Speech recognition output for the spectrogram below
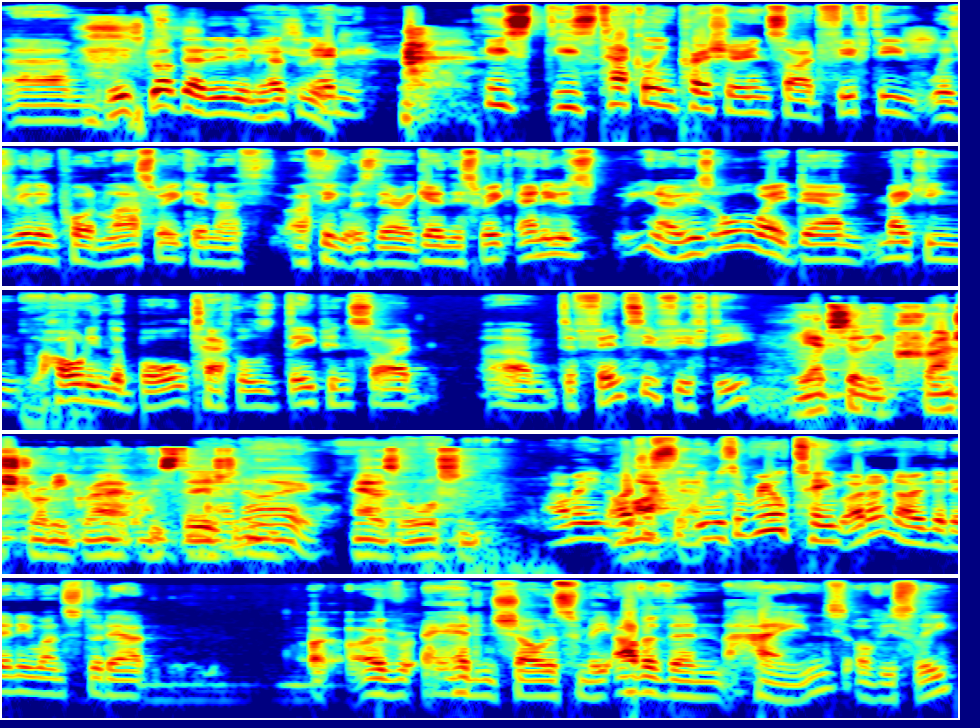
Um, He's got that in him, hasn't he? and he's he's tackling pressure inside fifty was really important last week, and I, th- I think it was there again this week. And he was you know he was all the way down, making holding the ball tackles deep inside um, defensive fifty. He absolutely crunched Robbie Gray at one stage. I didn't know. He? That was awesome. I mean, I, I like just think that. it was a real team. I don't know that anyone stood out o- over head and shoulders for me, other than Haynes, obviously.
